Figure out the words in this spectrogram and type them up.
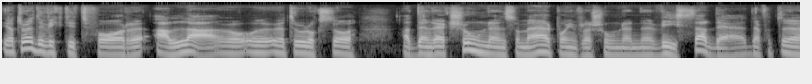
jag tror att det är viktigt för alla och jag tror också att den reaktionen som är på inflationen visar det. Därför att eh,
